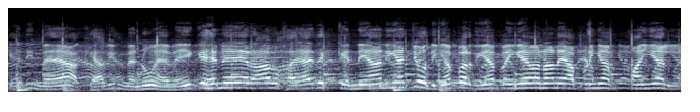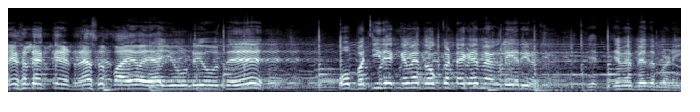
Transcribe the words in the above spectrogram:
ਕਹਿੰਦੀ, ਮੈਂ ਆਖਿਆ ਵੀ ਮੈਨੂੰ ਐਵੇਂ ਹੀ ਕਿਸੇ ਨੇ ਰਾਹ ਵਿਖਾਇਆ ਤੇ ਕਿੰਨਿਆਂ ਦੀਆਂ ਝੋਲੀਆਂ ਭਰਦੀਆਂ ਪਈਆਂ, ਉਹਨਾਂ ਨੇ ਆਪਣੀਆਂ ਪਾਈਆਂ ਲਿਖ ਲਿਖ ਕੇ ਐਡਰੈਸ ਪਾਏ ਹੋਇਆ YouTube ਤੇ। ਉਹ ਬੱਚੀ ਦੇ ਕਿਵੇਂ ਦੁੱਖ ਕੱਟੇ ਗਏ, ਮੈਂ ਅਗਲੀ ਵਾਰੀ ਰੱਖੀ ਜਿਵੇਂ ਬਿੱਦ ਬਣੀ।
